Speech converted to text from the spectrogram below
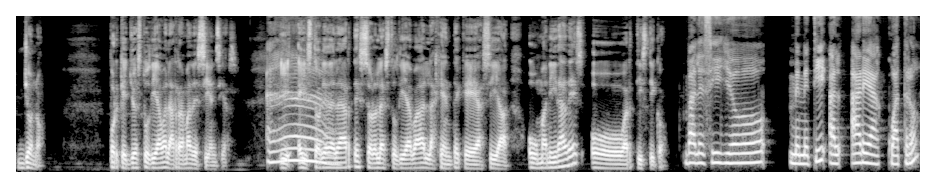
yo no. Porque yo estudiaba la rama de ciencias. Y e Historia del ah. Arte solo la estudiaba la gente que hacía o humanidades o artístico. Vale, sí, yo me metí al área 4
